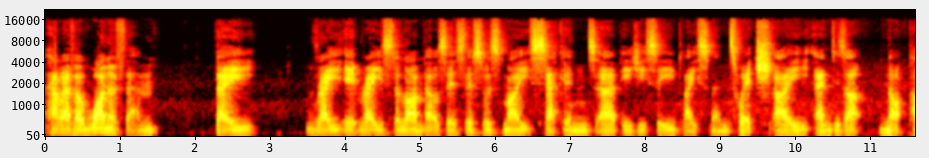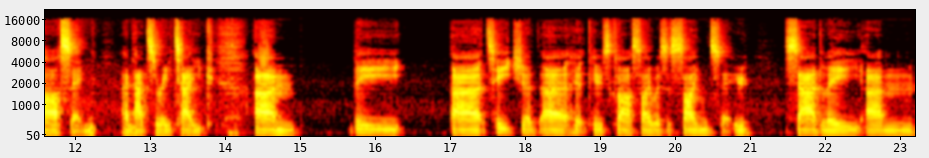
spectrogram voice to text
However, one of them they ra- it raised alarm bells. This this was my second uh, PGCE placement, which I ended up not passing and had to retake. Um, the uh, teacher uh, whose class I was assigned to, sadly, um,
